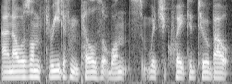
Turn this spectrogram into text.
And I was on three different pills at once, which equated to about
